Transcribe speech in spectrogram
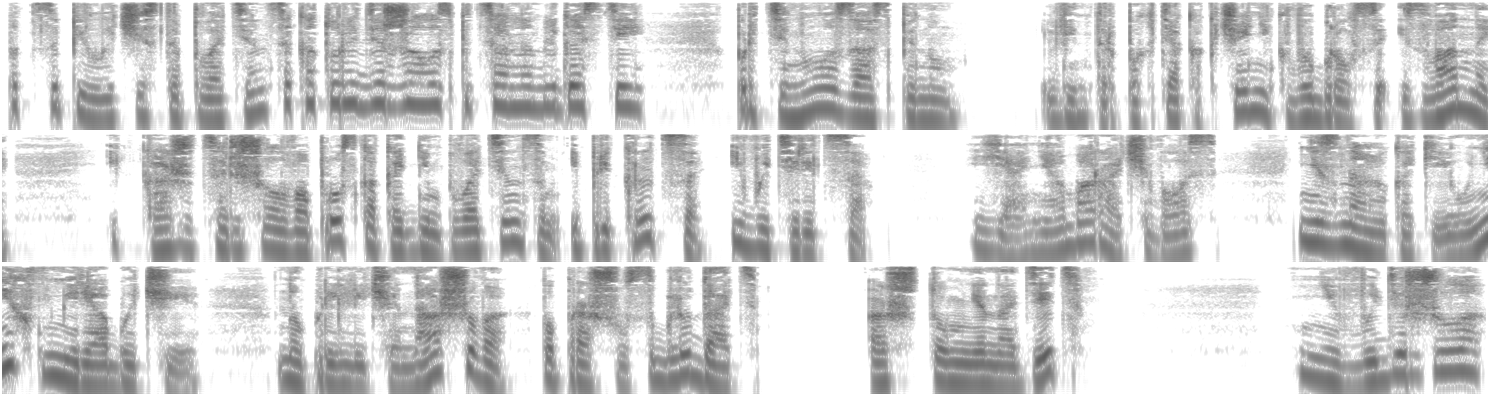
Подцепила чистое полотенце, которое держала специально для гостей, протянула за спину. Винтер, пыхтя как чайник, выбрался из ванны и, кажется, решал вопрос, как одним полотенцем и прикрыться, и вытереться. Я не оборачивалась. Не знаю, какие у них в мире обычаи, но приличие нашего попрошу соблюдать. «А что мне надеть?» Не выдержала,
